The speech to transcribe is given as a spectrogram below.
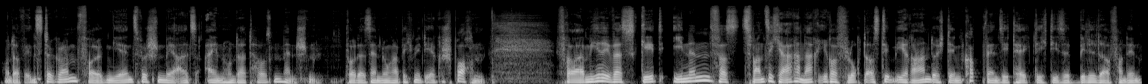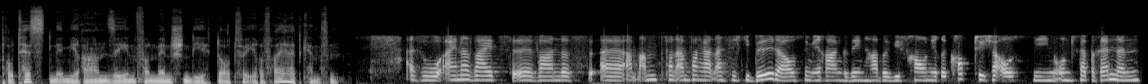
Und auf Instagram folgen ihr inzwischen mehr als 100.000 Menschen. Vor der Sendung habe ich mit ihr gesprochen. Frau Amiri, was geht Ihnen fast 20 Jahre nach Ihrer Flucht aus dem Iran durch den Kopf, wenn Sie täglich diese Bilder von den Protesten im Iran sehen, von Menschen, die dort für ihre Freiheit kämpfen? Also einerseits äh, waren das äh, am, von Anfang an, als ich die Bilder aus dem Iran gesehen habe, wie Frauen ihre Kopftücher ausziehen und verbrennen,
